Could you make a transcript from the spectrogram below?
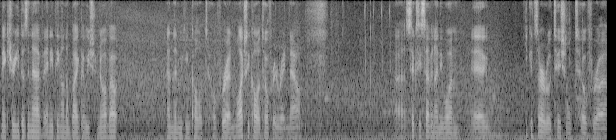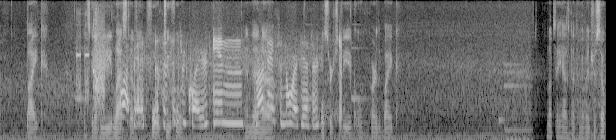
Make sure he doesn't have anything on the bike that we should know about. And then we can call a tow for it. We'll actually call a tow for it right now. Uh, 6791. Uh, you can start a rotational tow for a bike. It's gonna be last of Flatbed. 424. Assistance required in And then, uh, Senora Desert. We'll search the vehicle or the bike. Looks like he has nothing of interest. So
